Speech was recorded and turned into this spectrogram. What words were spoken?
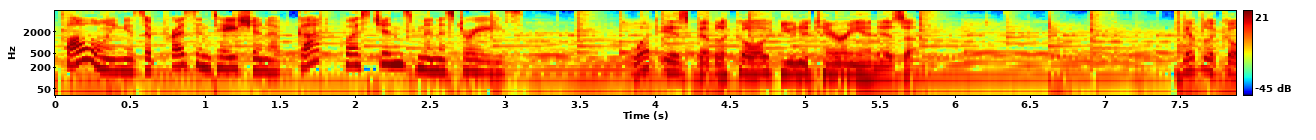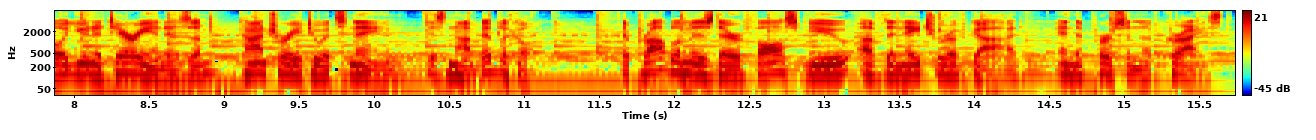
following is a presentation of Got Questions Ministries. What is Biblical Unitarianism? Biblical Unitarianism, contrary to its name, is not biblical. The problem is their false view of the nature of God and the person of Christ.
